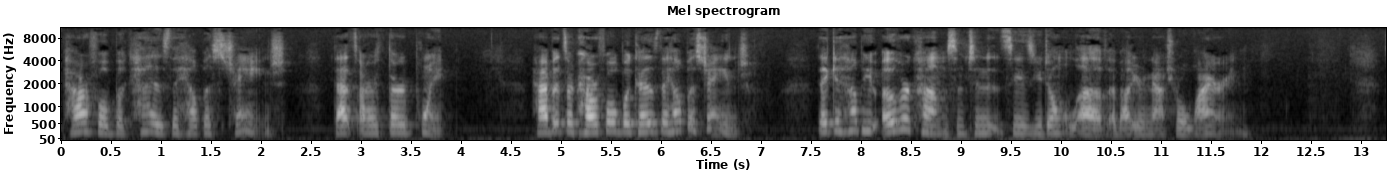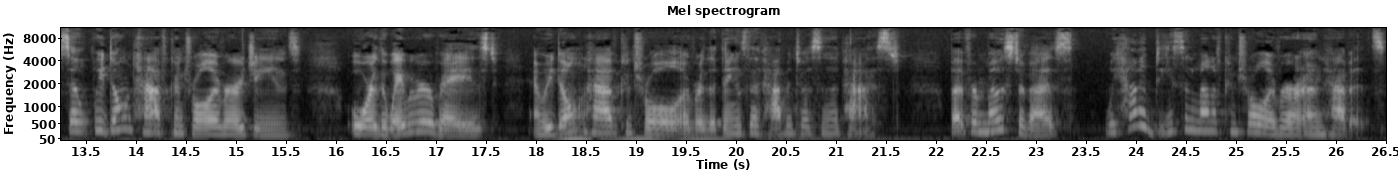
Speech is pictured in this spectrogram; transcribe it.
powerful because they help us change. That's our third point. Habits are powerful because they help us change. They can help you overcome some tendencies you don't love about your natural wiring. So we don't have control over our genes or the way we were raised, and we don't have control over the things that have happened to us in the past. But for most of us, we have a decent amount of control over our own habits.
